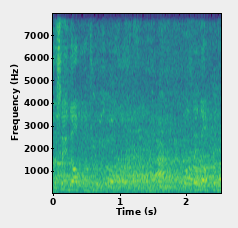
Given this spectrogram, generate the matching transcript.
Sei dopo giusto? Sei dopo?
